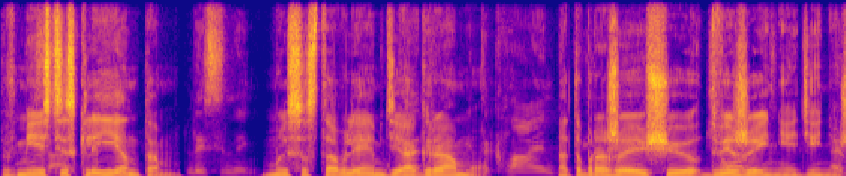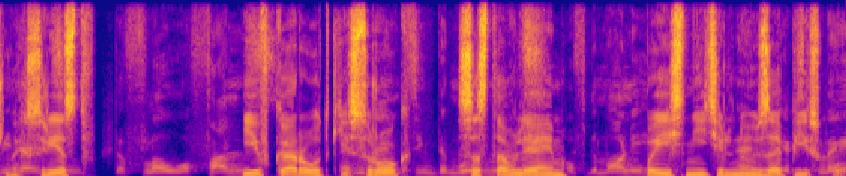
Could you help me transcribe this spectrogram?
Вместе с клиентом мы составляем диаграмму, отображающую движение денежных средств, и в короткий срок составляем пояснительную записку,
